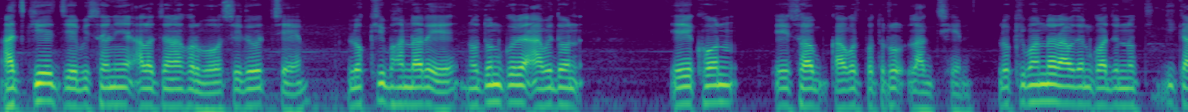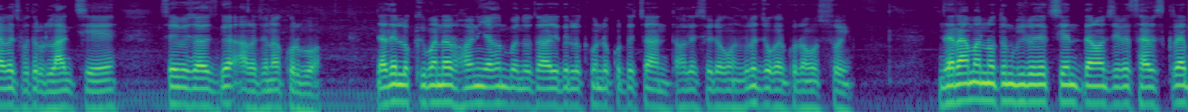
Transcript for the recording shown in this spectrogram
আজকে যে বিষয় নিয়ে আলোচনা করব সেটি হচ্ছে লক্ষ্মী ভাণ্ডারে নতুন করে আবেদন এখন এইসব কাগজপত্র লাগছে। লক্ষ্মী ভাণ্ডার আবেদন করার জন্য কী কী কাগজপত্র লাগছে সেই বিষয়ে আজকে আলোচনা করব। যাদের লক্ষ্মী ভাণ্ডার হয়নি এখন পর্যন্ত, তারা যদি লক্ষ্মী ভাণ্ডার করতে চান, তাহলে সেই ডকুমেন্টসগুলো জোগাড় করুন অবশ্যই। যারা আমার নতুন ভিডিও দেখছেন, তারা চ্যানেল সাবস্ক্রাইব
